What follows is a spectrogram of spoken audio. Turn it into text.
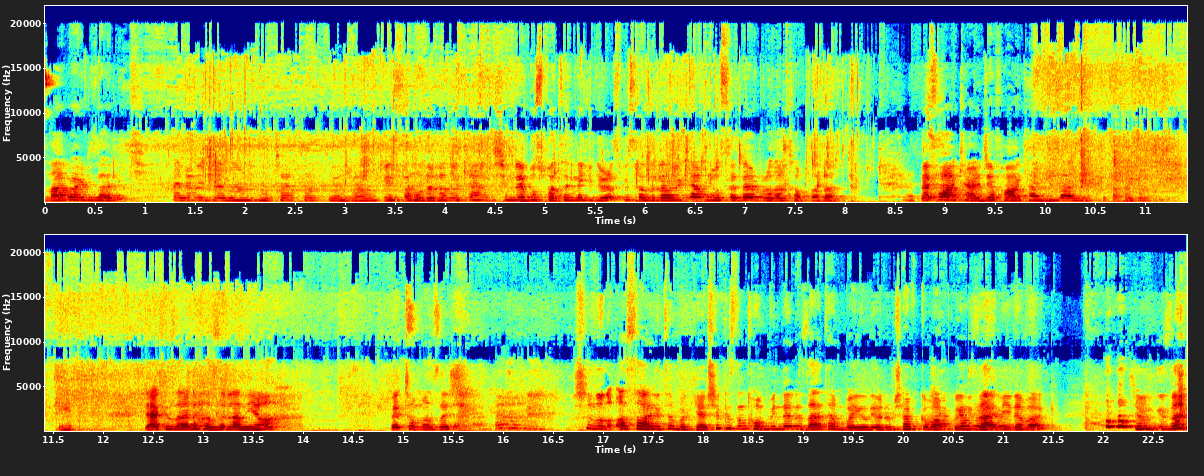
Ne haber güzellik? Merhaba canım. Mutfak yapıyorum. Biz hazırlanırken, şimdi buz patenine gidiyoruz. Biz hazırlanırken Buse de buraları topladı. Ve fakir, cefakar, güzellik. Evet. Diğer kızlar da hazırlanıyor. Ve Tom hazır. Şunun asalete bak ya. Şu kızın kombinlerine zaten bayılıyorum. Şapka mapka güzelliğine bak. Çok güzel.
